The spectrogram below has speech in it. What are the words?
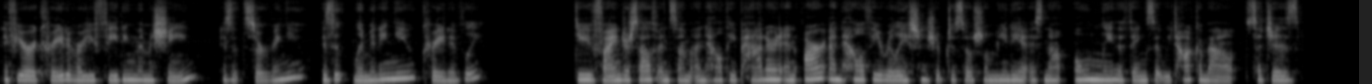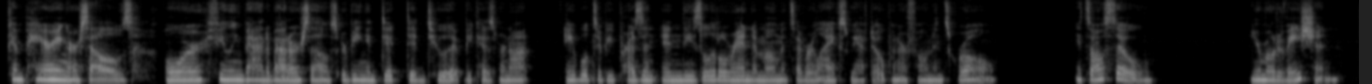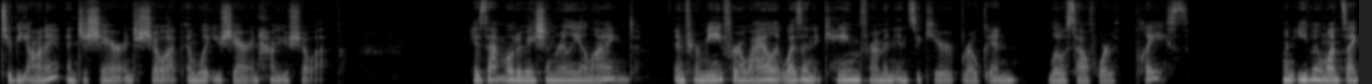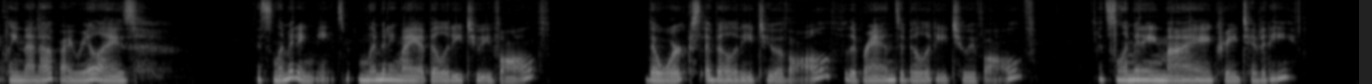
If you're a creative, are you feeding the machine? Is it serving you? Is it limiting you creatively? Do you find yourself in some unhealthy pattern? And our unhealthy relationship to social media is not only the things that we talk about, such as comparing ourselves or feeling bad about ourselves or being addicted to it because we're not able to be present in these little random moments of our lives, we have to open our phone and scroll. It's also your motivation to be on it and to share and to show up and what you share and how you show up. Is that motivation really aligned? And for me, for a while, it wasn't. It came from an insecure, broken, low self worth place. And even once I clean that up, I realize it's limiting me. It's limiting my ability to evolve the work's ability to evolve, the brand's ability to evolve. It's limiting my creativity.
